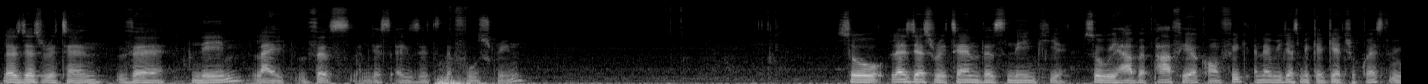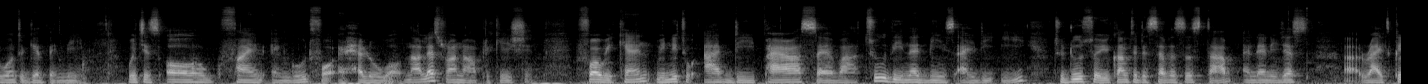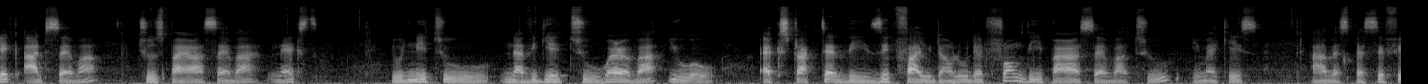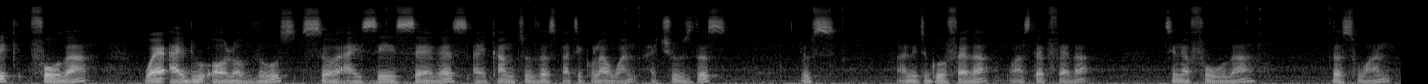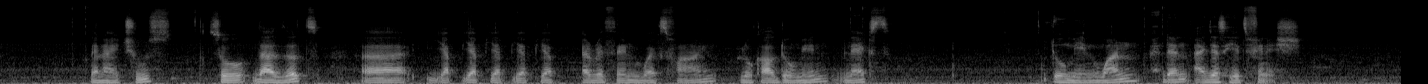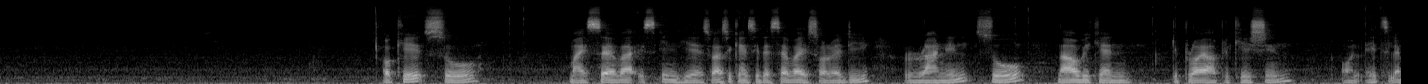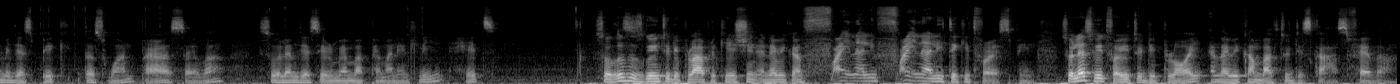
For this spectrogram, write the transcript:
Let's just return the name like this. Let me just exit the full screen so let's just return this name here. So we have a path here config and then we just make a get request. We want to get the name which is all fine and good for a hello world. Now let's run our application. Before we can we need to add the Payara server to the NetBeans IDE to do so you come to the services tab and then you just uh, right click add server choose Payara server next. You would need to navigate to wherever you extracted the zip file you downloaded from the Payara server 2 in my case I have a specific folder where I do all of those. So I say service, I come to this particular one I choose this. Oops I need to go further one step further. It's in a folder this one then I choose. So that's it. Uh, yep yep yep yep yep. Everything works fine. Local domain next domain one and then I just hit finish. Okay so my server is in here. So as you can see the server is already running. So now we can deploy our application on it. Let me just pick this one Payara server. So let me just say remember permanently hit so this is going to deploy application and then we can finally, finally take it for a spin. So let's wait for you to deploy and then we come back to discuss further.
